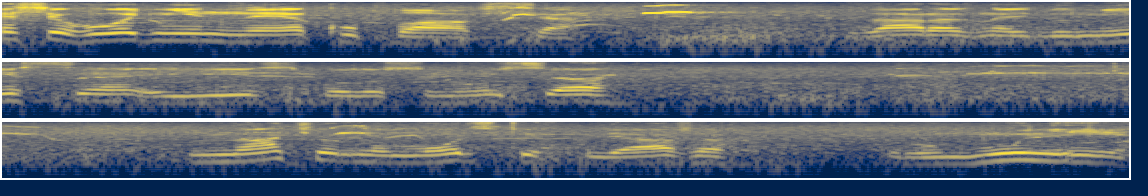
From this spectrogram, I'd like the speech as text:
Ще сьогодні не купався. Зараз знайду місце і сполоснуся на чорноморських пляжах Румунії.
